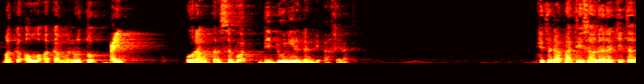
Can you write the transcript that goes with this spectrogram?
maka Allah akan menutup aib orang tersebut di dunia dan di akhirat. Kita dapati saudara kita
